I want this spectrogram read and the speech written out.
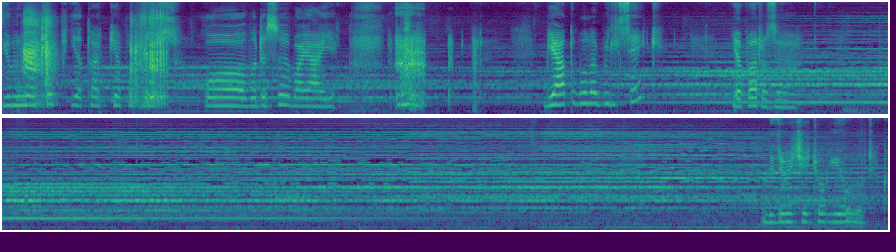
yün yapıp yatak yapabiliriz. Oo burası bayağı iyi. Bir at bulabilsek yaparız ha. Bizim için çok iyi olacak.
